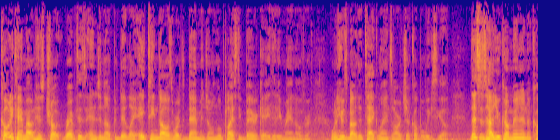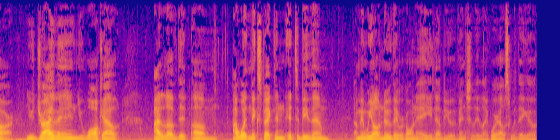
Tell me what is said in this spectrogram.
Cody came out in his truck, revved his engine up, and did like eighteen dollars worth of damage on a little plastic barricade that he ran over when he was about to attack Lance Archer a couple weeks ago. This is how you come in in a car. You drive in, you walk out. I loved it. Um, I wasn't expecting it to be them. I mean, we all knew they were going to AEW eventually. Like, where else would they go?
